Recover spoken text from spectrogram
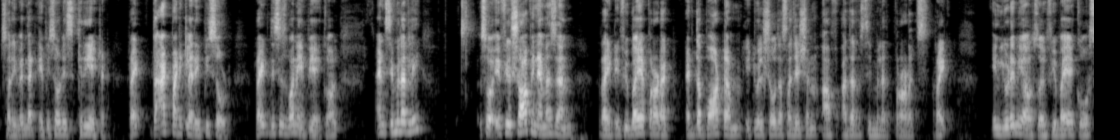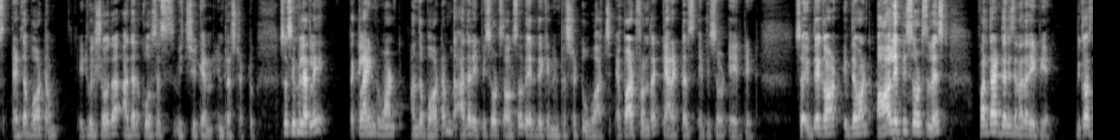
sorry, when that episode is created, right? That particular episode, right? This is one API call. And similarly, so if you shop in Amazon, right, if you buy a product, at the bottom, it will show the suggestion of other similar products, right? In Udemy also, if you buy a course, at the bottom, it will show the other courses which you can interested to. So similarly, the client want on the bottom the other episodes also where they can interested to watch apart from the characters episode air date. So if they got if they want all episodes list, for that there is another API because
